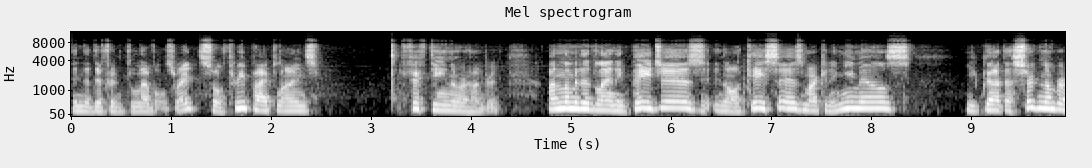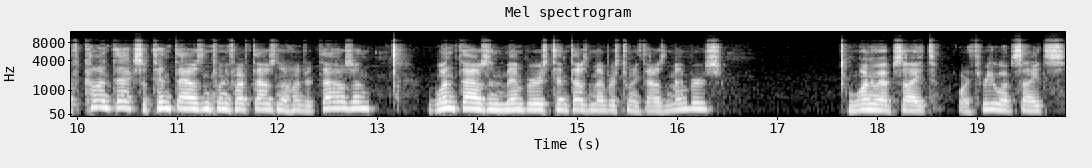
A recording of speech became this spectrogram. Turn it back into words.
in the different levels right? So three pipelines 15 or 100 unlimited landing pages in all cases marketing emails. You've got a certain number of contacts so 10,000 25,000 100,000 1,000 members 10,000 members 20,000 members. One website or three websites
